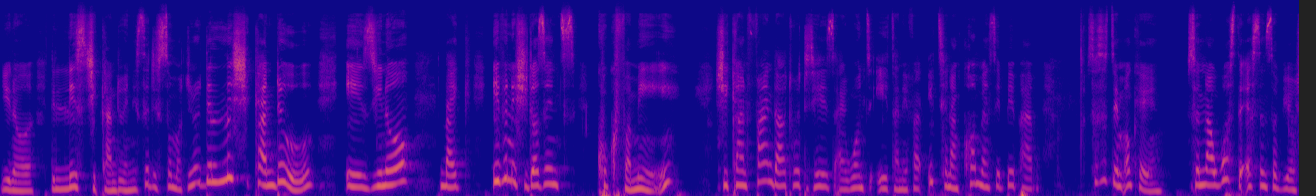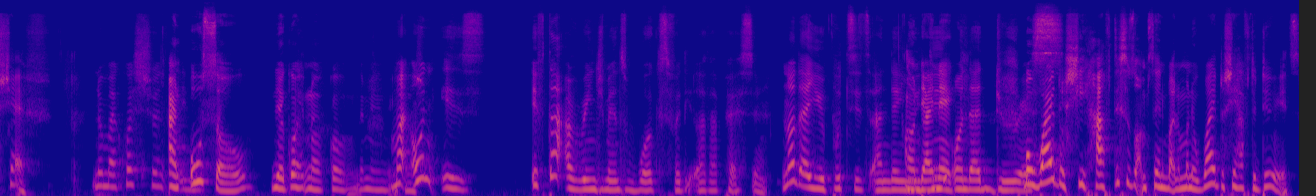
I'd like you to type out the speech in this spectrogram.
You know, the least she can do, and he said it so much. You know, the least she can do is, you know, like even if she doesn't cook for me, she can find out what it is I want to eat, and if I've eaten, and come and say, babe, I've. So I said to him, okay. So now, what's the essence of your chef? no, my question. And is- also, yeah, go ahead. No, go. Let me. my own is if that arrangement works for the other person, not that you put it and then you On their neck. it under duress. But why does she have? This is what I'm saying about the money. Why does she have to do it?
